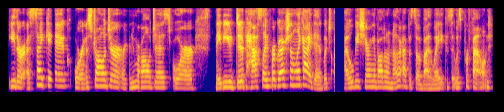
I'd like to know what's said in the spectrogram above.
either a psychic or an astrologer or a numerologist, or maybe you did a past life regression like I did, which I will be sharing about in another episode, by the way, because it was profound,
